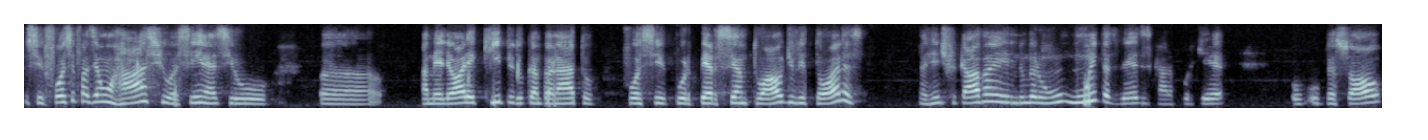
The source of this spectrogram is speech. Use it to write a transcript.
se fosse fazer um rácio, assim, né? Se o, uh, a melhor equipe do campeonato fosse por percentual de vitórias, a gente ficava em número um muitas vezes, cara, porque o, o pessoal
